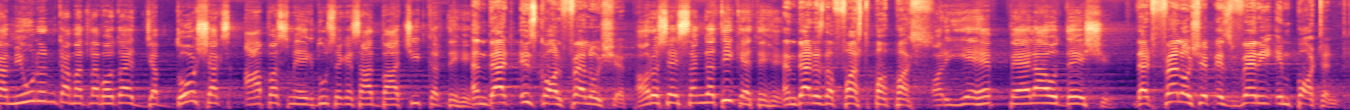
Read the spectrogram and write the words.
कम्युनन का मतलब होता है जब दो शख्स आपस में एक दूसरे के साथ बातचीत करते हैं। And that is called fellowship और उसे संगति कहते हैं। And that is the first purpose और ये है पहला उद्देश्य। That fellowship is very important.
